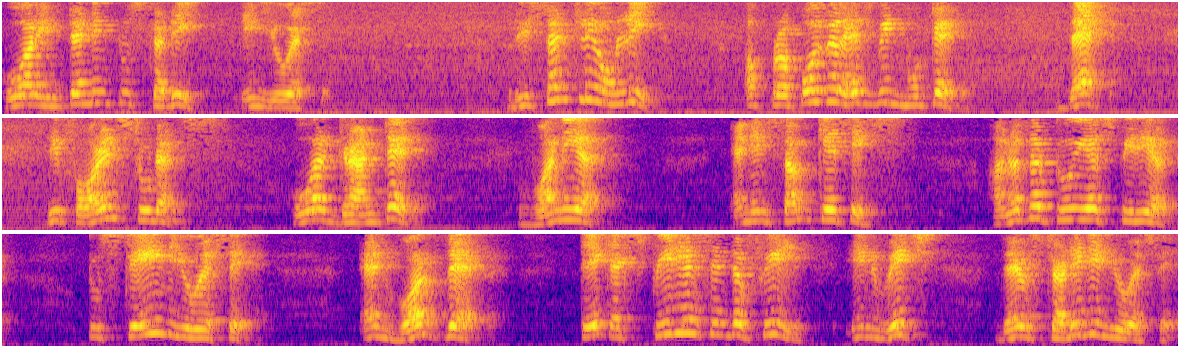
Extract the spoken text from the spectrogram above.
who are intending to study in USA. Recently only a proposal has been mooted that the foreign students who are granted one year and in some cases another two years period to stay in USA and work there, take experience in the field in which they have studied in USA,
